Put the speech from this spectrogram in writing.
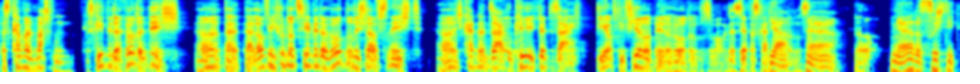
das kann man machen. Das geht mit der Hürde nicht. Ja, da, da laufe ich 110 Meter Hürden und ich laufe es nicht. Ja, ich kann dann sagen, okay, ich könnte sagen, ich gehe auf die 400 Meter Hürde oder so, aber das ist ja was ganz ja, anderes. Ja, ja. ja. ja, das ist richtig.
